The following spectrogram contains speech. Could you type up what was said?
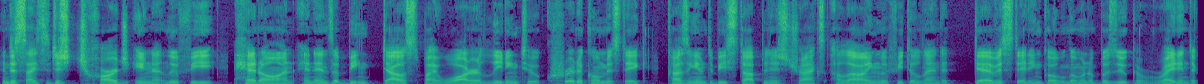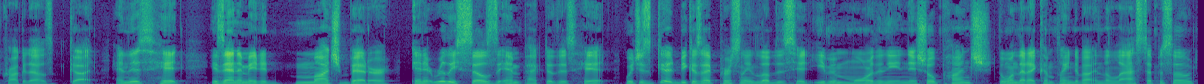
and decides to just charge in at Luffy head on and ends up being doused by water, leading to a critical mistake, causing him to be stopped in his tracks, allowing Luffy to land a devastating Gomu Gomu no bazooka right into Crocodile's gut. And this hit is animated much better, and it really sells the impact of this hit which is good because I personally love this hit even more than the initial punch, the one that I complained about in the last episode.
